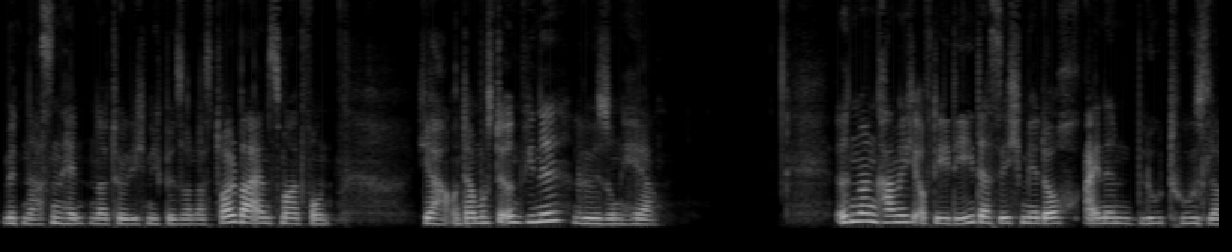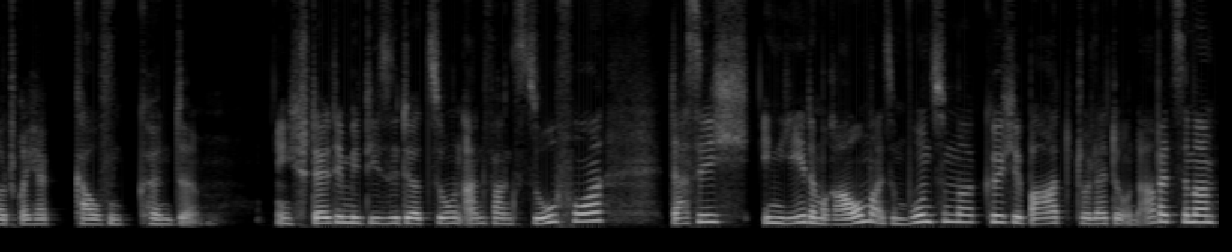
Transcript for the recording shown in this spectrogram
Mit nassen Händen natürlich nicht besonders toll bei einem Smartphone. Ja, und da musste irgendwie eine Lösung her. Irgendwann kam ich auf die Idee, dass ich mir doch einen Bluetooth-Lautsprecher kaufen könnte. Ich stellte mir die Situation anfangs so vor, dass ich in jedem Raum, also im Wohnzimmer, Küche, Bad, Toilette und Arbeitszimmer,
